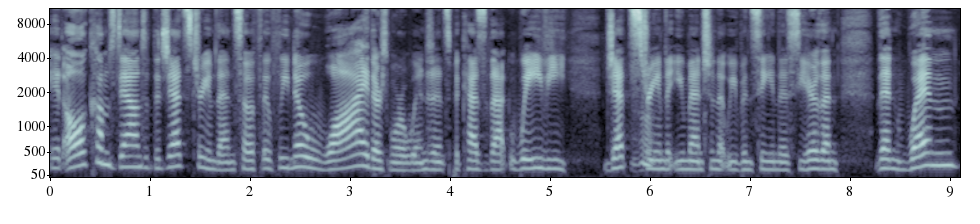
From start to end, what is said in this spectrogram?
It all comes down to the jet stream then. So if, if we know why there's more wind and it's because of that wavy jet mm-hmm. stream mm-hmm. that you mentioned that we've been seeing this year, then then when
